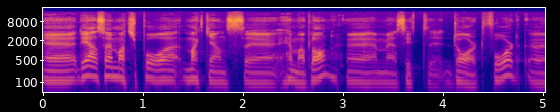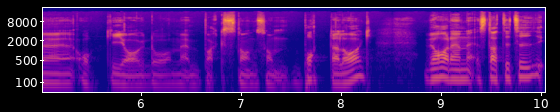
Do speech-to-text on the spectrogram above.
Eh, det är alltså en match på Mackans eh, hemmaplan eh, med sitt Dartford och jag då med Buxton som bortalag. Vi har en statistik,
